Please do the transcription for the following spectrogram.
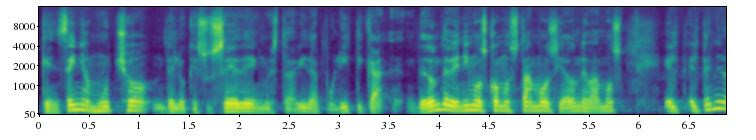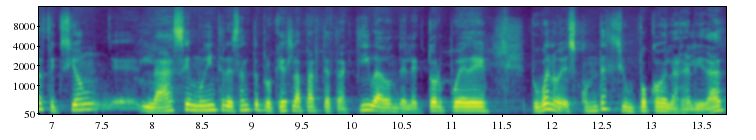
que enseña mucho de lo que sucede en nuestra vida política, de dónde venimos, cómo estamos y a dónde vamos. El, término ficción eh, la hace muy interesante porque es la parte atractiva donde el lector puede, pues bueno, esconderse un poco de la realidad,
